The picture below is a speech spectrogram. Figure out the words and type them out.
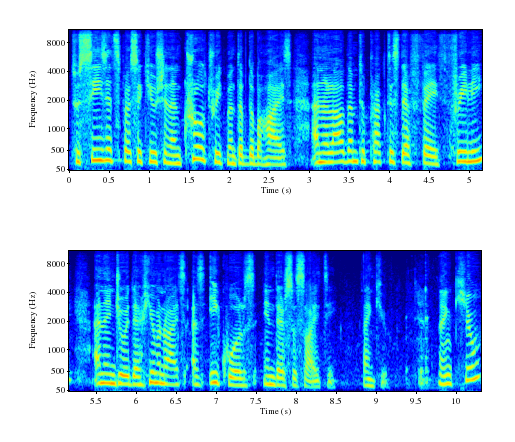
to cease its persecution and cruel treatment of the Baha'is and allow them to practice their faith freely and enjoy their human rights as equals in their society. Thank you. Thank you.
